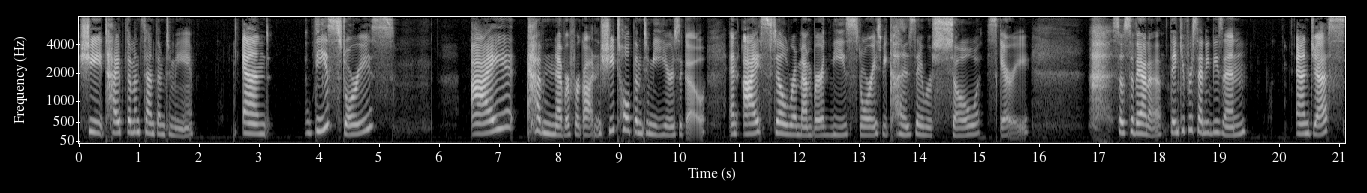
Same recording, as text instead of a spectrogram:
she typed them and sent them to me. And these stories, I have never forgotten. She told them to me years ago, and I still remember these stories because they were so scary. So, Savannah, thank you for sending these in. And Jess,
